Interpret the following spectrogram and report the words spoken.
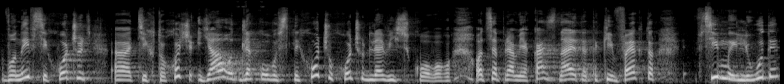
вони всі хочуть, е, ті, хто хоче, я от для когось не хочу, хочу для військового. Оце прям якась, знаєте, такий вектор. Всі ми люди.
